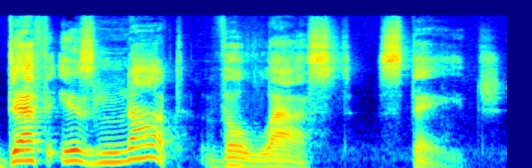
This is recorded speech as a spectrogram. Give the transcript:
Death is not the last stage.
